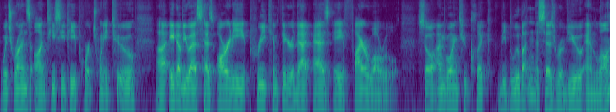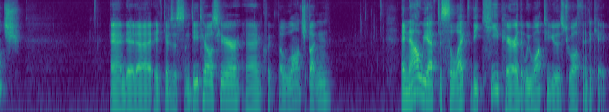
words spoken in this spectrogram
which runs on TCP port 22, uh, AWS has already pre-configured that as a firewall rule. So I'm going to click the blue button that says review and launch and it, uh, it gives us some details here and click the launch button. And now we have to select the key pair that we want to use to authenticate.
